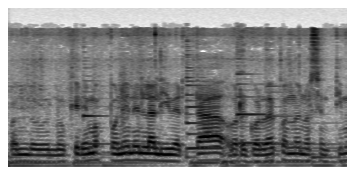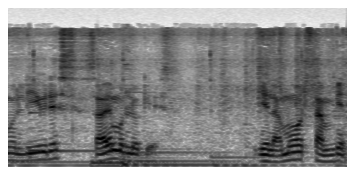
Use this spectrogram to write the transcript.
cuando nos queremos poner en la libertad o recordar cuando nos sentimos libres, sabemos lo que es. Y el amor también.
